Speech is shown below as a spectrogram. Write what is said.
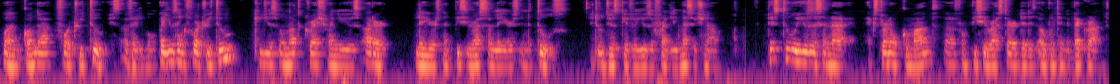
while in Conda 432 is available. By using 432, QGIS will not crash when you use other layers than PC Raster layers in the tools. It will just give a user-friendly message now. This tool uses an uh, external command uh, from PC Raster that is opened in the background.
